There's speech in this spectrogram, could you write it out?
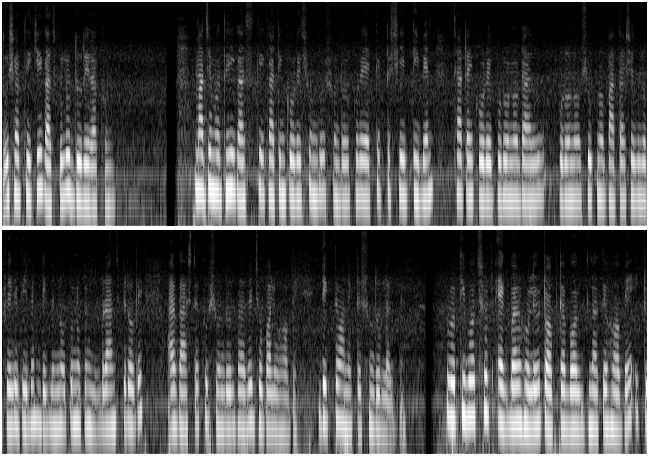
তুষার থেকে গাছগুলো দূরে রাখুন। মাঝে মধ্যেই গাছকে কাটিং করে সুন্দর সুন্দর করে একটা একটা শেপ দিবেন। ছাঁটাই করে পুরনো ডাল, পুরনো শুকনো পাতা সেগুলো ফেলে দিবেন। দেখবেন নতুন নতুন ব্রাঞ্চ বেরোবে আর গাছটা খুব সুন্দরভাবে ঝোপালো হবে। দেখতে অনেকটা সুন্দর লাগবে। প্রতি বছর একবার হলেও টপটা বদলাতে হবে। একটু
